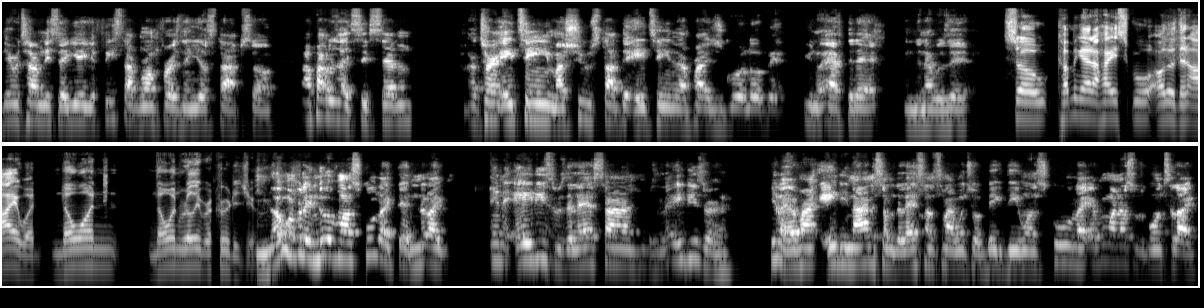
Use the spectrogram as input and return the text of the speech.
they were telling me they said, Yeah, your feet stop growing first, then you'll stop. So I probably was like six, seven. I turned 18, my shoes stopped at 18, and I probably just grew a little bit, you know, after that. And then that was it. So coming out of high school, other than Iowa, no one no one really recruited you. No one really knew of my school like that. like in the 80s was the last time, was it the 80s or you know, around 89 or something, the last time somebody went to a big D1 school, like everyone else was going to like,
